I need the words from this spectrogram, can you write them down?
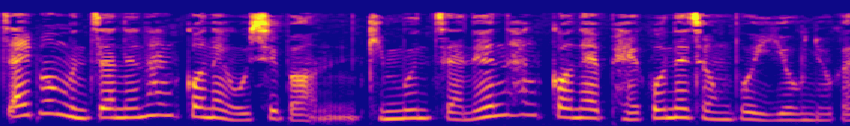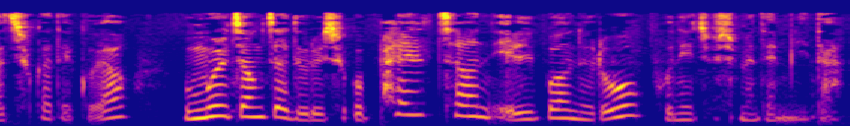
짧은 문자는 한 건에 50원, 긴 문자는 한 건에 100원의 정보 이용료가 추가되고요. 우물정자 누르시고 8001번으로 보내주시면 됩니다.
